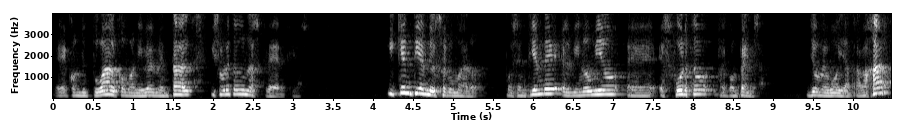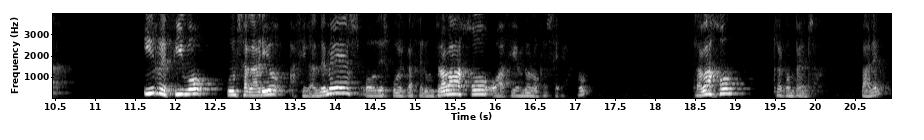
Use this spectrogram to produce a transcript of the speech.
eh, conductual como a nivel mental, y sobre todo unas creencias. ¿Y qué entiende el ser humano? Pues entiende el binomio esfuerzo-recompensa. Yo me voy a trabajar y recibo un salario a final de mes o después de hacer un trabajo o haciendo lo que sea. Trabajo, recompensa. ¿Vale?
